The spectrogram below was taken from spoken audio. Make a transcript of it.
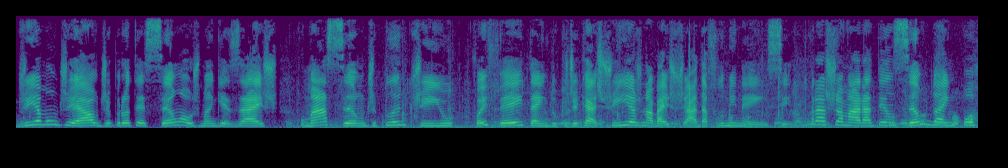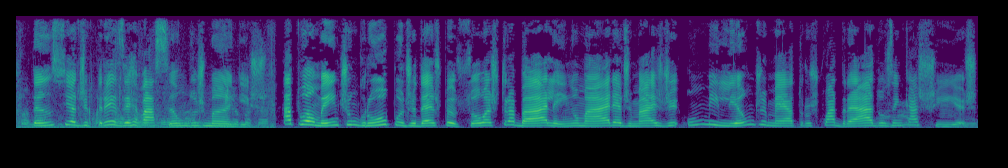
Dia Mundial de Proteção aos Manguezais, uma ação de plantio foi feita em Duque de Caxias, na Baixada Fluminense, para chamar a atenção da importância de preservação dos mangues. Atualmente, um grupo de 10 pessoas trabalha em uma área de mais de um milhão de metros quadrados em Caxias,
